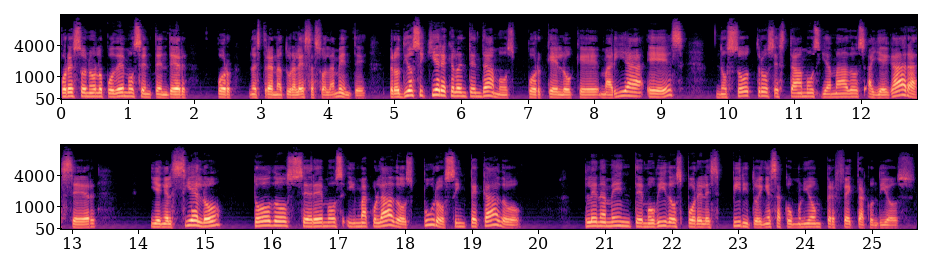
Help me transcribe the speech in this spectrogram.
Por eso no lo podemos entender por nuestra naturaleza solamente. Pero Dios sí quiere que lo entendamos, porque lo que María es, nosotros estamos llamados a llegar a ser, y en el cielo todos seremos inmaculados, puros, sin pecado, plenamente movidos por el Espíritu en esa comunión perfecta con Dios.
